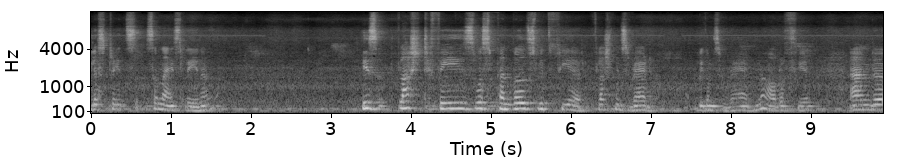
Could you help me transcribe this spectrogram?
illustrates so nicely you know his flushed face was convulsed with fear flush means red becomes red you know out of fear and uh,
